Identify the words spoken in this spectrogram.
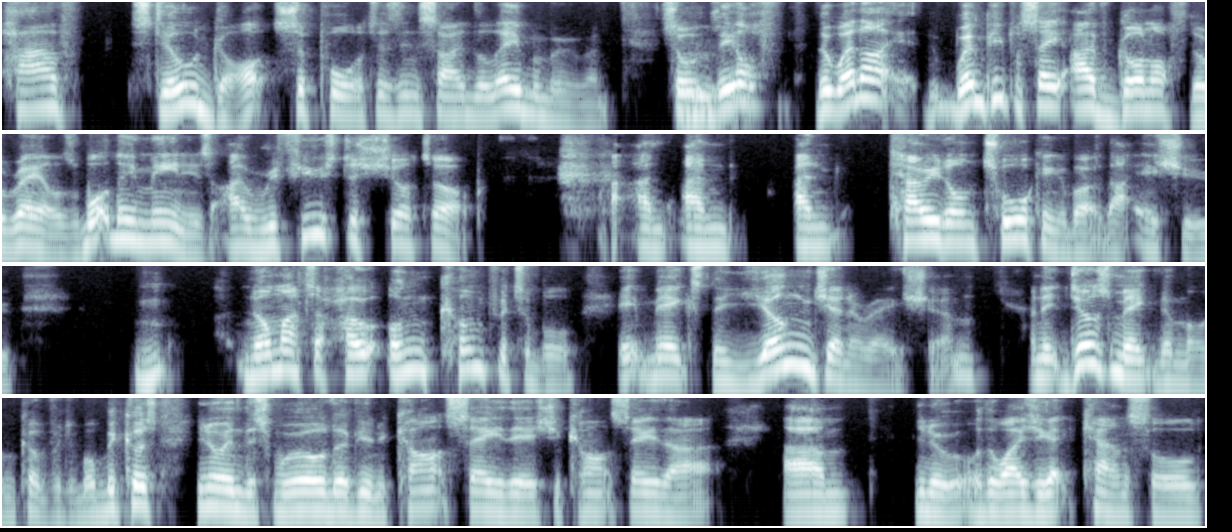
have still got supporters inside the labor movement. So mm-hmm. they off, the, when I when people say I've gone off the rails, what they mean is I refuse to shut up and and and carried on talking about that issue no matter how uncomfortable it makes the young generation, and it does make them uncomfortable because you know in this world of you know can't say this, you can't say that, um, you know otherwise you get cancelled.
